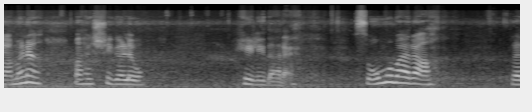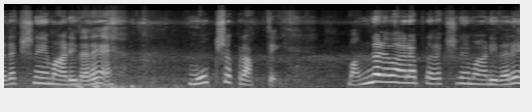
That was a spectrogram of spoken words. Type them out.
ರಮಣ ಮಹರ್ಷಿಗಳು ಹೇಳಿದ್ದಾರೆ. ಸೋಮವಾರ ಪ್ರದಕ್ಷಿಣೆ ಮಾಡಿದರೆ ಮೋಕ್ಷ ಪ್ರಾಪ್ತಿ. ಮಂಗಳವಾರ ಪ್ರದಕ್ಷಿಣೆ ಮಾಡಿದರೆ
